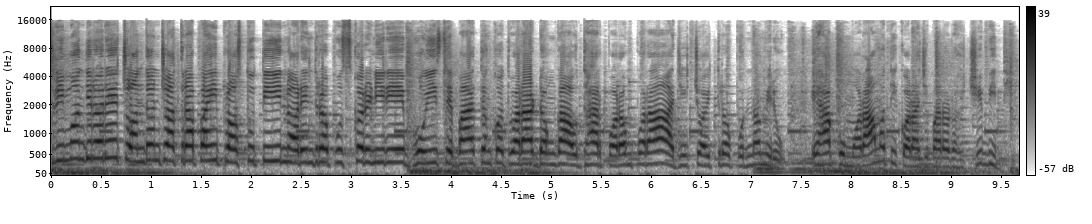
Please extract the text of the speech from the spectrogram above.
ଶ୍ରୀମନ୍ଦିରରେ ଚନ୍ଦନ ଯାତ୍ରା ପାଇଁ ପ୍ରସ୍ତୁତି ନରେନ୍ଦ୍ର ପୁଷ୍କରିଣୀରେ ଭୋଇ ସେବାୟତଙ୍କ ଦ୍ୱାରା ଡଙ୍ଗା ଉଦ୍ଧାର ପରମ୍ପରା ଆଜି ଚୈତ୍ର ପୂର୍ଣ୍ଣମୀରୁ ଏହାକୁ ମରାମତି କରାଯିବାର ରହିଛି ବିଧି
